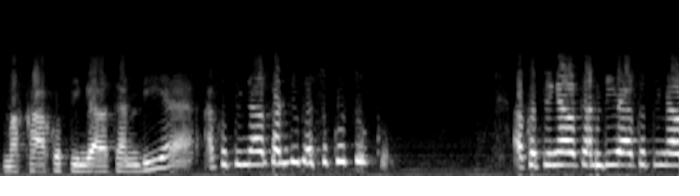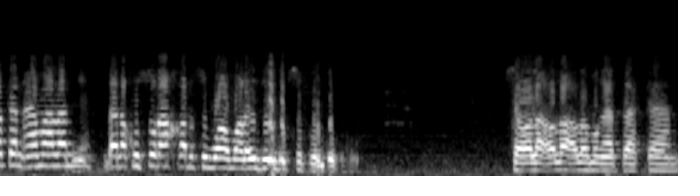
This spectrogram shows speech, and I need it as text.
maka aku tinggalkan dia aku tinggalkan juga sekutuku Aku tinggalkan dia, aku tinggalkan amalannya. Dan aku serahkan semua amalan itu untuk sekutuku. Seolah-olah Allah mengatakan,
